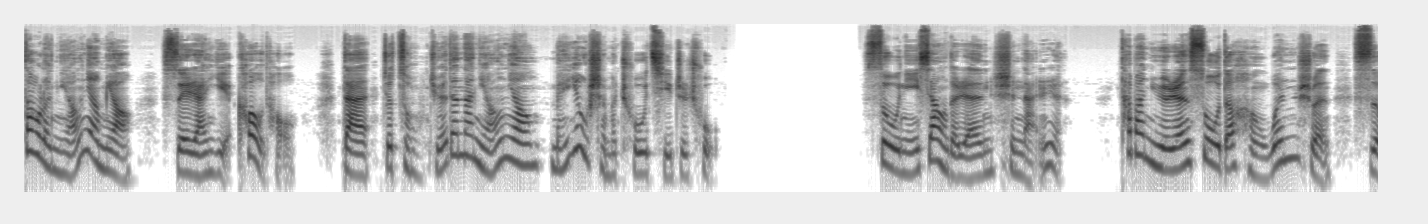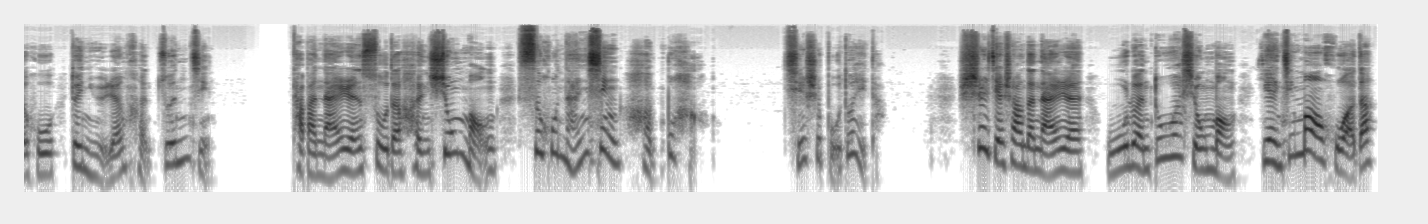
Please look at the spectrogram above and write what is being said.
到了娘娘庙，虽然也叩头。但就总觉得那娘娘没有什么出奇之处。塑泥像的人是男人，他把女人塑得很温顺，似乎对女人很尊敬；他把男人塑得很凶猛，似乎男性很不好。其实不对的，世界上的男人无论多凶猛，眼睛冒火的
